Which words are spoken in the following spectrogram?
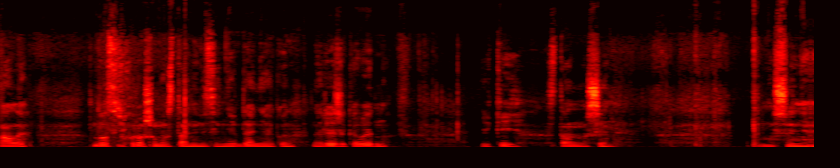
але в досить хорошому стані. Ніде ніякого наріжика видно, який стан машини. В машині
